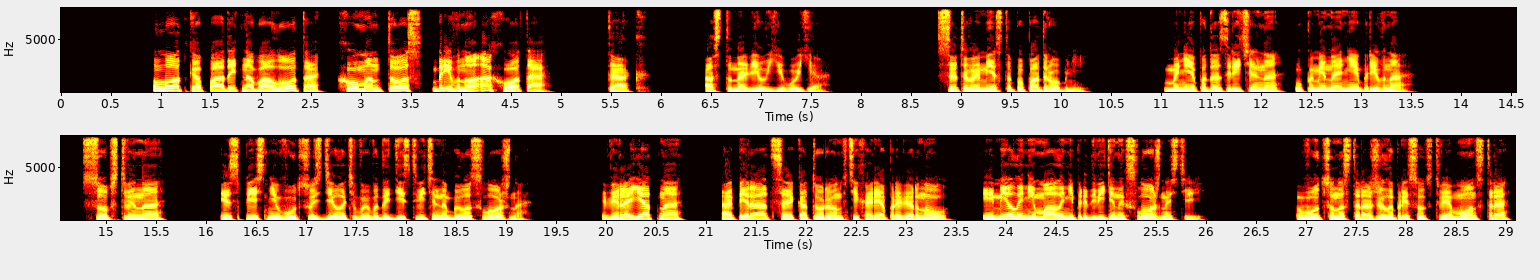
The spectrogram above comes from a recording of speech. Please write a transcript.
«Лодка падать на болото, хумантос, бревно охота». «Так», — остановил его я. «С этого места поподробней. Мне подозрительно упоминание бревна. Собственно, из песни Вудсу сделать выводы действительно было сложно. Вероятно, операция, которую он втихаря провернул, имела немало непредвиденных сложностей. Вудсу насторожило присутствие монстра,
